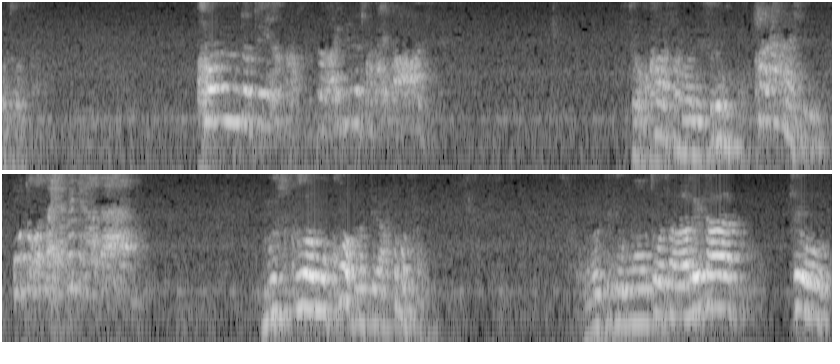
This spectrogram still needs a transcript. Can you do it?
お父さん。今度という今度は許さないぞっつって。そお母さんがねそれにハラハラして「お父さんやめてよな」息子はもう怖くなって頭下げその時もうお父さん上げた手を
